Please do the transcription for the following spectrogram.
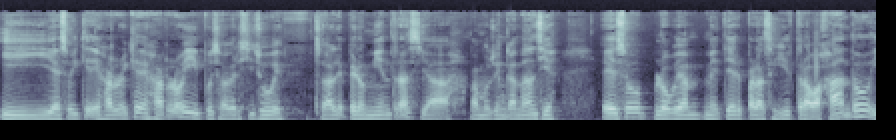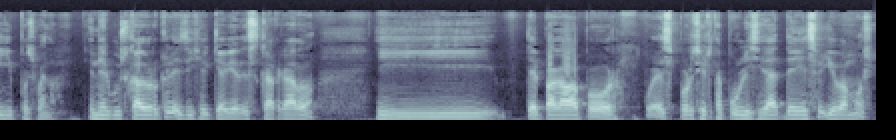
Y eso hay que dejarlo, hay que dejarlo y pues a ver si sube. ¿Sale? Pero mientras ya vamos en ganancia. Eso lo voy a meter para seguir trabajando. Y pues bueno. En el buscador que les dije que había descargado. Y te pagaba por pues por cierta publicidad. De eso llevamos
